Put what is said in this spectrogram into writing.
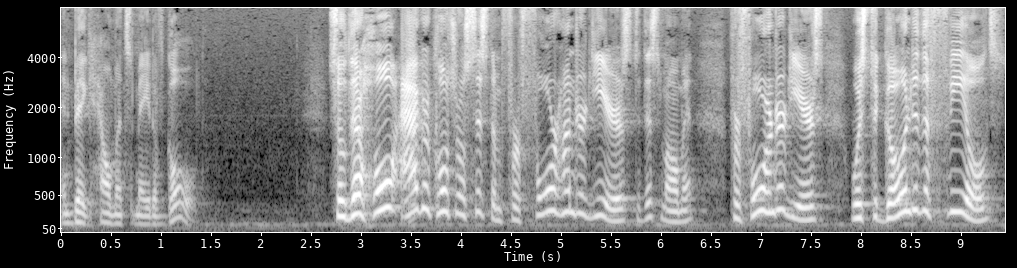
in big helmets made of gold. So their whole agricultural system for 400 years to this moment for 400 years was to go into the fields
